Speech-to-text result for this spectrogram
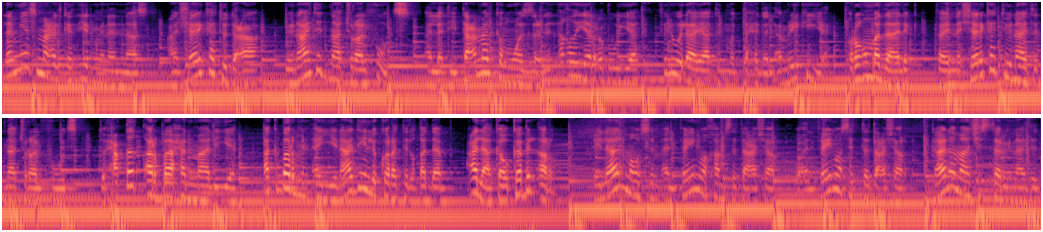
لم يسمع الكثير من الناس عن شركة تدعى يونايتد ناتشورال فودز التي تعمل كموزع للأغذية العضوية في الولايات المتحدة الأمريكية. رغم ذلك فإن شركة يونايتد ناتشورال فودز تحقق أرباحا مالية أكبر من أي نادي لكرة القدم على كوكب الأرض. خلال موسم 2015 و2016 كان مانشستر يونايتد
